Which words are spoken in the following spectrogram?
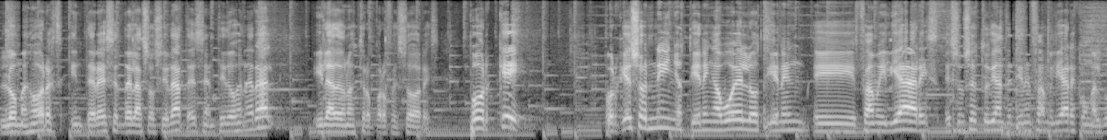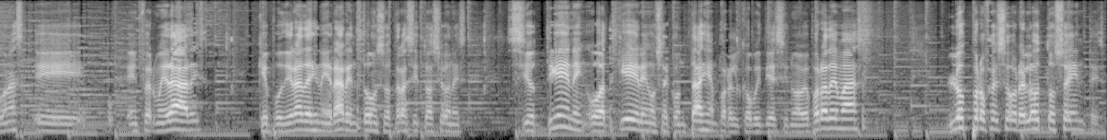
los mejores intereses de la sociedad en sentido general y la de nuestros profesores. ¿Por qué? Porque esos niños tienen abuelos, tienen eh, familiares, esos estudiantes tienen familiares con algunas eh, enfermedades que pudiera degenerar entonces otras situaciones si obtienen o adquieren o se contagian por el COVID-19. Pero además, los profesores, los docentes,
